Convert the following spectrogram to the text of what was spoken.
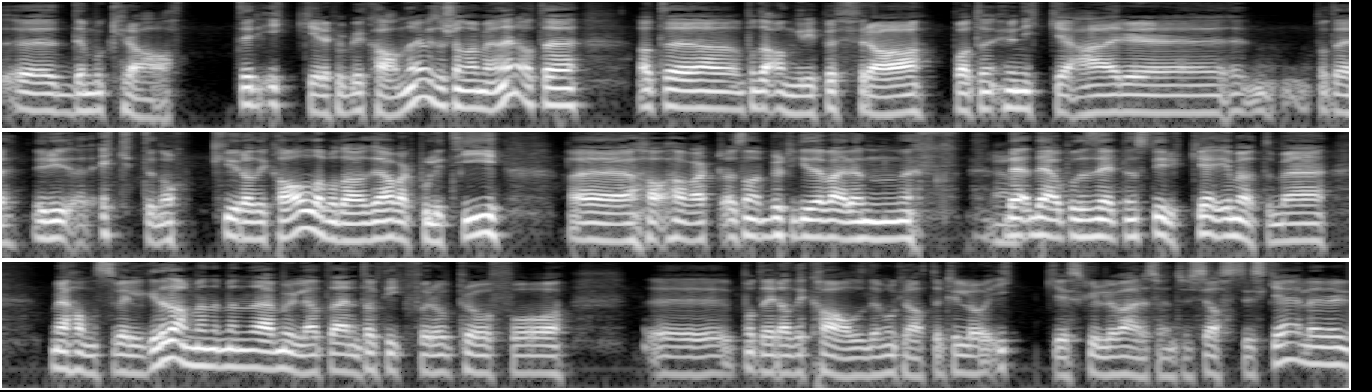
eh, demokrater, ikke republikanere, hvis du skjønner hva jeg mener? At det, at det på en måte angriper fra på at hun ikke er eh, på det, ekte nok radikal. Da, det har vært politi. Uh, har, har vært, altså, burde ikke det være en det, det er jo potensielt en styrke i møte med, med hans velgere, da, men, men det er mulig at det er en taktikk for å prøve å få uh, måte radikale demokrater til å ikke skulle være så entusiastiske, eller er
